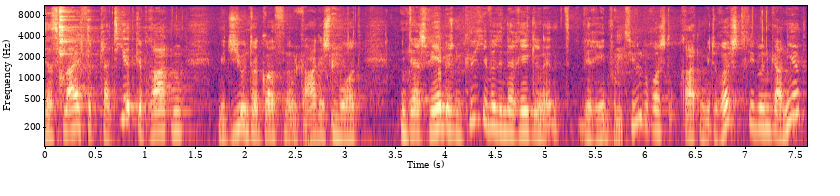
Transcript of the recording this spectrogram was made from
Das Fleisch wird plattiert, gebraten, mit Jus untergossen und gar geschmort. In der schwäbischen Küche wird in der Regel, wir reden vom Zwiebelbraten, mit Röstzwiebeln garniert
